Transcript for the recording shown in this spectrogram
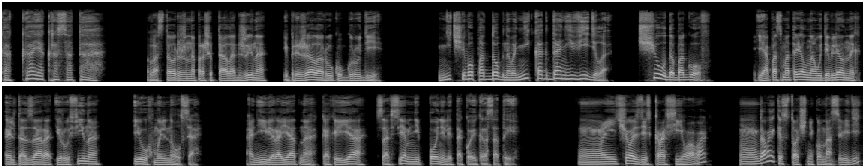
«Какая красота!» Восторженно прошептала Джина и прижала руку к груди. «Ничего подобного никогда не видела! Чудо богов!» Я посмотрел на удивленных Эльтазара и Руфина и ухмыльнулся. Они, вероятно, как и я, совсем не поняли такой красоты. «И чего здесь красивого? Давай к источнику нас веди»,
